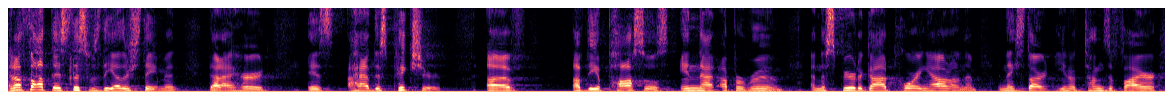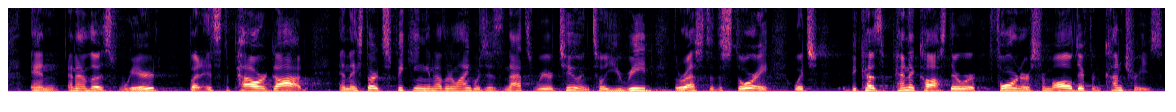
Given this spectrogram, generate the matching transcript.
And I thought this, this was the other statement that I heard, is I had this picture of of the apostles in that upper room and the Spirit of God pouring out on them. And they start, you know, tongues of fire. And, and I know it's weird, but it's the power of God. And they start speaking in other languages. And that's weird too until you read the rest of the story, which because of Pentecost, there were foreigners from all different countries.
